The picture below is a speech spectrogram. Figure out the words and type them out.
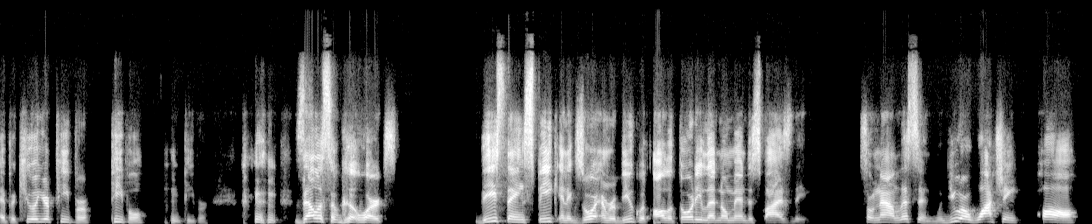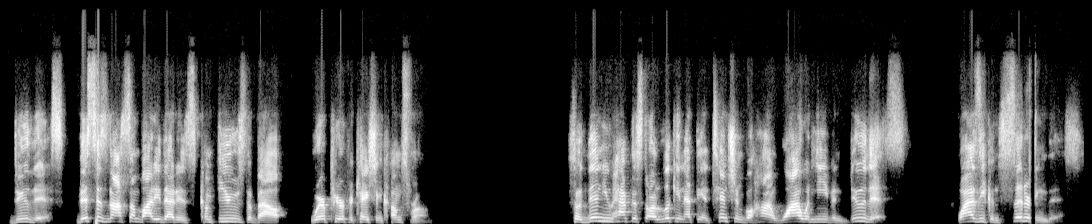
a peculiar people, people, people, zealous of good works. These things speak and exhort and rebuke with all authority. Let no man despise thee. So now listen, when you are watching Paul do this, this is not somebody that is confused about where purification comes from. So then you have to start looking at the intention behind why would he even do this? Why is he considering this?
